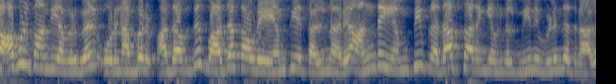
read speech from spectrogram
ராகுல் காந்தி அவர்கள் ஒரு நபர் அதாவது பாஜகவுடைய எம்பியை தள்ளினாரு. அந்த எம்பி பிரதாப் சாரங்கி அவர்கள் மீது விழுந்ததுனால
